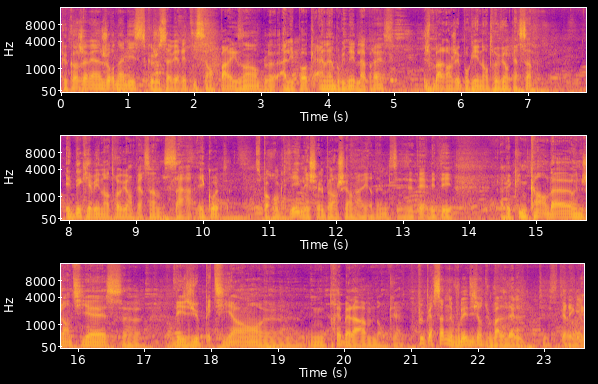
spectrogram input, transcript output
que quand j'avais un journaliste que je savais réticent, par exemple, à l'époque, Alain Brunet de la presse, je m'arrangeais pour qu'il y ait une entrevue en personne. Et dès qu'il y avait une entrevue en personne, ça, écoute, c'est pas compliqué, l'échelle planchée en arrière d'elle, elle était avec une candeur, une gentillesse, euh, des yeux pétillants, euh, une très belle âme. Donc, euh, plus personne ne voulait dire du mal d'elle. C'était réglé.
